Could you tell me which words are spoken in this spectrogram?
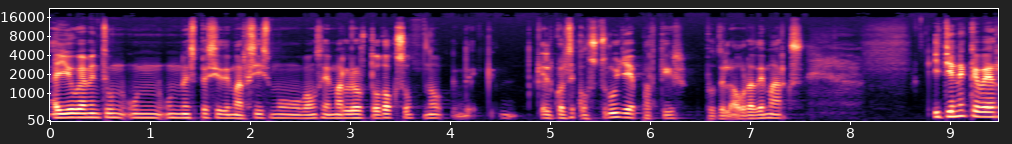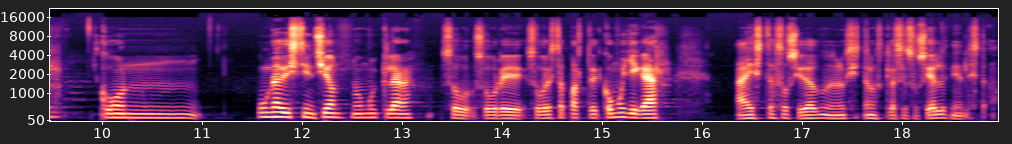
hay obviamente una especie de marxismo, vamos a llamarlo ortodoxo, ¿no? el cual se construye a partir pues, de la obra de Marx, y tiene que ver con una distinción ¿no? muy clara sobre, sobre, esta parte de cómo llegar a esta sociedad donde no existen las clases sociales ni el Estado.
